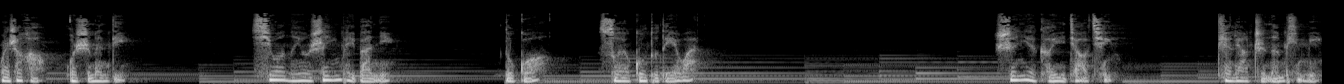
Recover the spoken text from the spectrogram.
晚上好，我是曼迪。希望能用声音陪伴你度过所有孤独的夜晚。深夜可以矫情，天亮只能拼命。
